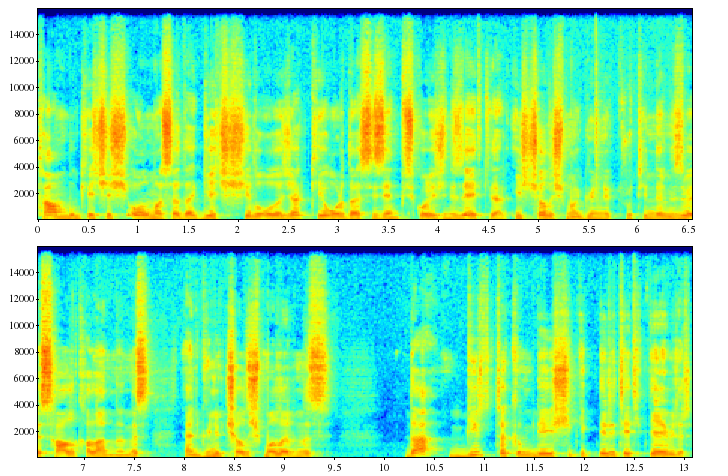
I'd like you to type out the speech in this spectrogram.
Tam bu geçiş olmasa da geçiş yılı olacak ki orada sizin psikolojinizi etkiler. İş çalışma, günlük rutinlerinizi ve sağlık alanlarınız yani günlük çalışmalarınız da bir takım değişiklikleri tetikleyebilir.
